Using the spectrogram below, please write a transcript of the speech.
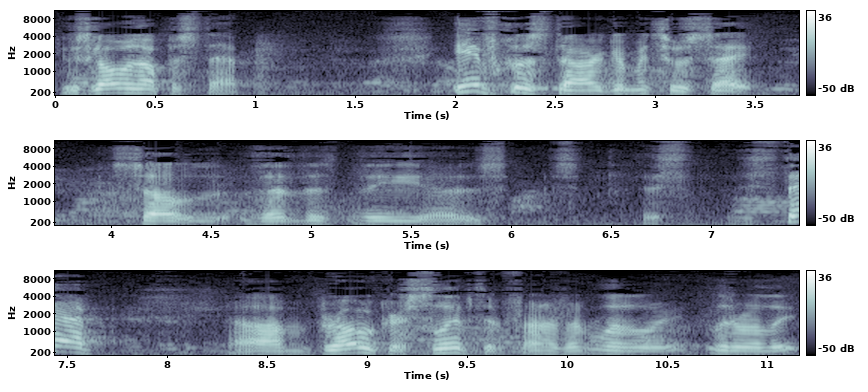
He was going up a step. Ivkus Darga Mitzusei. So the the the, uh, the step um, broke or slipped in front of him, literally. literally.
